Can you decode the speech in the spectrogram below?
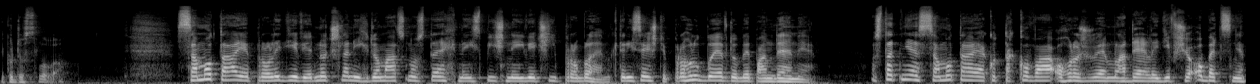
jako doslova. Samota je pro lidi v jednočlených domácnostech nejspíš největší problém, který se ještě prohlubuje v době pandémie. Ostatně samota jako taková ohrožuje mladé lidi všeobecně.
